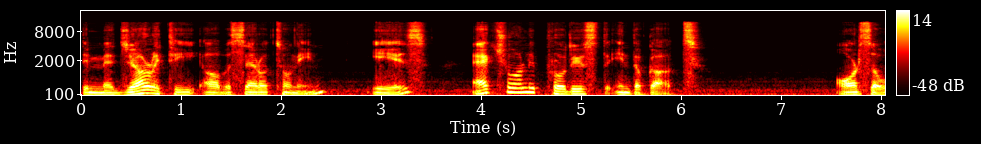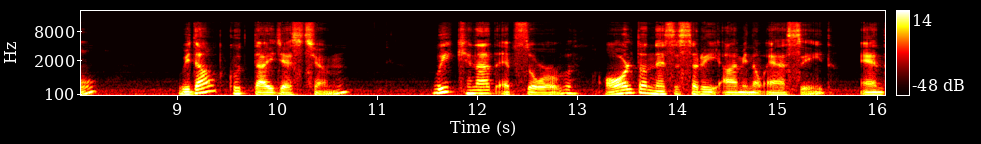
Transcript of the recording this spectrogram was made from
the majority of serotonin is actually produced in the gut. Also, without good digestion, we cannot absorb all the necessary amino acid and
